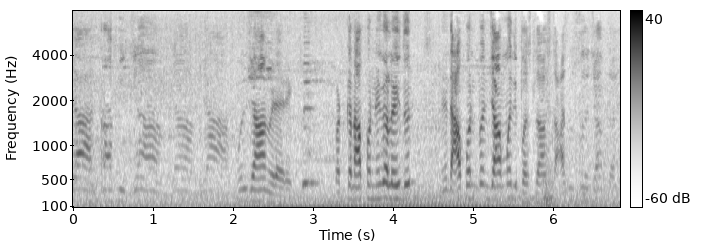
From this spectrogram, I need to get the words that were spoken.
जाम ट्रॅफिक जाम जाम जाम फुल जाम आहे डायरेक्ट पटकन आपण निघालो इथून. नाही तर आपण पण जाममध्ये फसलो असतं. अजून सुद्धा जाम झाले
